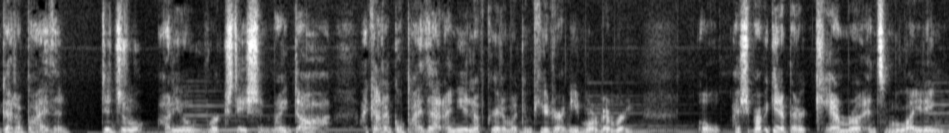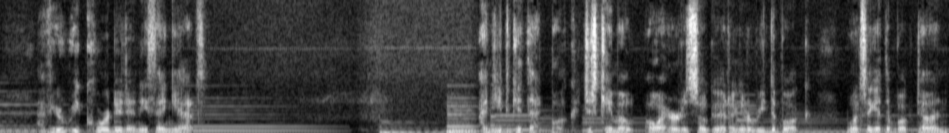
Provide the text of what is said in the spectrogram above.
gotta buy the digital audio workstation, my DAW. I gotta go buy that. I need an upgrade on my computer. I need more memory. Oh, I should probably get a better camera and some lighting. Have you recorded anything yet? I need to get that book. It just came out. Oh, I heard it's so good. I'm going to read the book. Once I get the book done,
